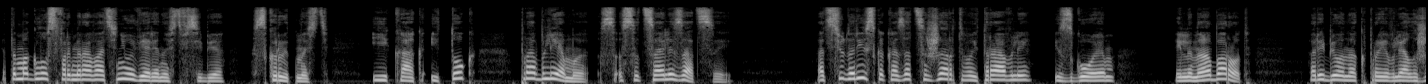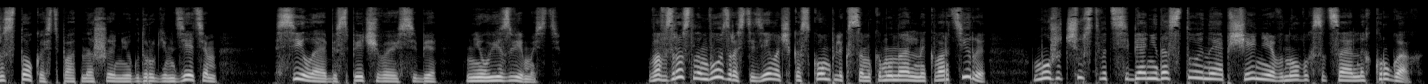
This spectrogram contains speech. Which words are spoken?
Это могло сформировать неуверенность в себе, скрытность и, как итог, проблемы с социализацией. Отсюда риск оказаться жертвой травли, изгоем, или наоборот, ребенок проявлял жестокость по отношению к другим детям, силой обеспечивая себе неуязвимость. Во взрослом возрасте девочка с комплексом коммунальной квартиры может чувствовать себя недостойной общения в новых социальных кругах,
